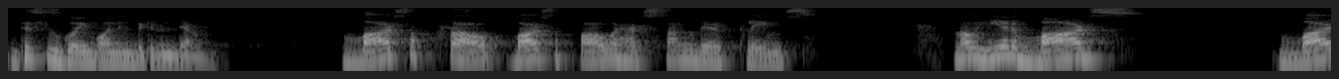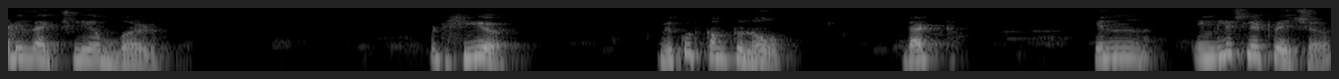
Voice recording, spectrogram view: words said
this is going on in between them. Bards of bards of power had sung their claims. Now here bards, bird is actually a bird, but here we could come to know that in English literature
